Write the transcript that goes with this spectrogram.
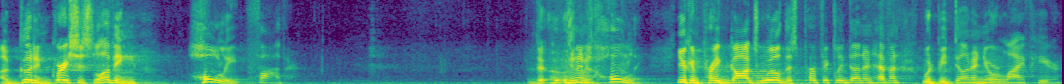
a, a good and gracious, loving, holy Father, the, whose name is holy. You can pray God's will that's perfectly done in heaven would be done in your life here.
